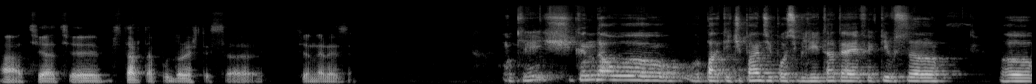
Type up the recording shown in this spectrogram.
a ceea ce startup-ul dorește să genereze. Ok, și când au uh, participanții posibilitatea efectiv să uh,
